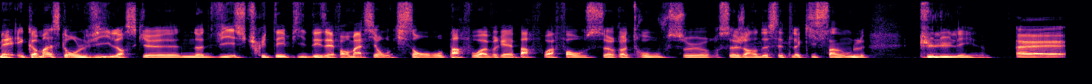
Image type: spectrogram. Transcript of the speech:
Mais et comment est-ce qu'on le vit lorsque notre vie est scrutée puis des informations qui sont parfois vraies, parfois fausses se retrouvent sur ce genre de site-là qui semble pulluler? Euh,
